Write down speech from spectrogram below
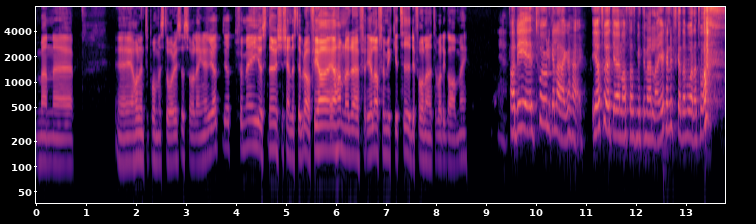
men eh, eh, jag håller inte på med stories och så längre. Jag, jag, för mig just nu så kändes det bra, för jag, jag hamnade där, för, jag la för mycket tid i förhållande till vad det gav mig. Ja, det är två olika läger här. Jag tror att jag är någonstans mitt emellan. Jag kan uppskatta båda två.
